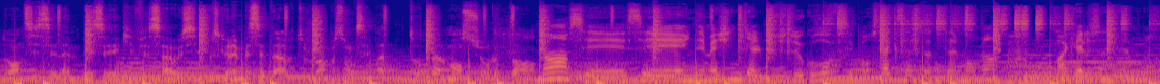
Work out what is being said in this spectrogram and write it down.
demande si c'est l'MPC qui fait ça aussi. Parce que l'MPC, t'as toujours l'impression que c'est pas totalement sur le temps. Non, c'est c'est une des machines qui a le plus de groove, c'est pour ça que ça sonne tellement bien. Enfin, qu'elle sonne tellement bien.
